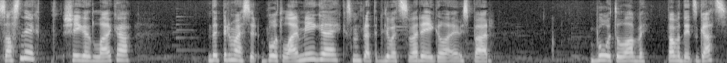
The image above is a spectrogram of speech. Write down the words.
sasniegt šī gada laikā. Tad pirmais ir būt laimīgai, kas, manuprāt, ir ļoti svarīgi, lai vispār būtu labi pavadīts gads,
